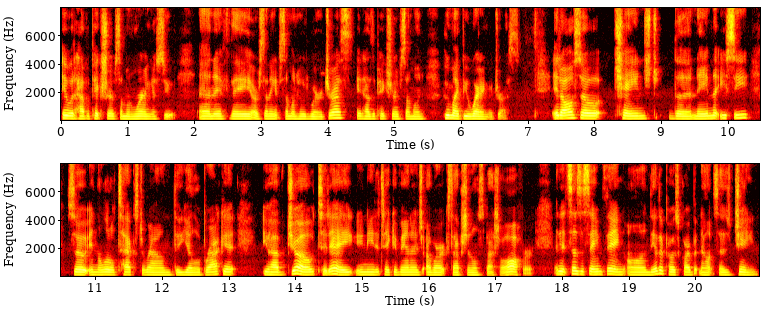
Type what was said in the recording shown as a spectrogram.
it would have a picture of someone wearing a suit. And if they are sending it to someone who would wear a dress, it has a picture of someone who might be wearing a dress. It also changed the name that you see. So in the little text around the yellow bracket, you have Joe, today you need to take advantage of our exceptional special offer. And it says the same thing on the other postcard, but now it says Jane.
